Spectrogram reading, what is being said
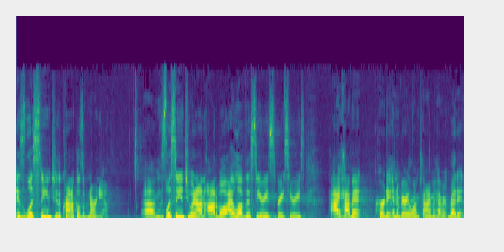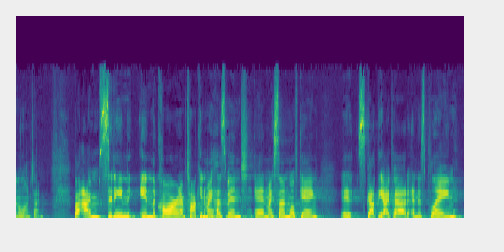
is listening to the Chronicles of Narnia. Um, he's listening to it on Audible. I love this series, great series. I haven't heard it in a very long time, I haven't read it in a long time. But I'm sitting in the car and I'm talking to my husband, and my son Wolfgang, it's got the iPad and is playing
